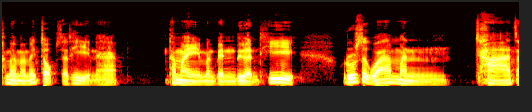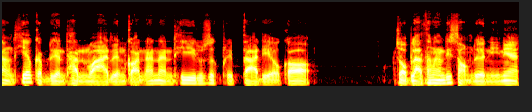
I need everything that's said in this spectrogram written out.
ทำไมมันไม่จบสักทีนะฮะทำไมมันเป็นเดือนที่รู้สึกว่ามันช้าจังเทียบกับเดือนธันวาเดือนก่อนนั้นนั้นที่รู้สึกพริบตาเดียวก็ จบแล้วทั้งทั้งที่สองเดือนนี้เนี่ย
